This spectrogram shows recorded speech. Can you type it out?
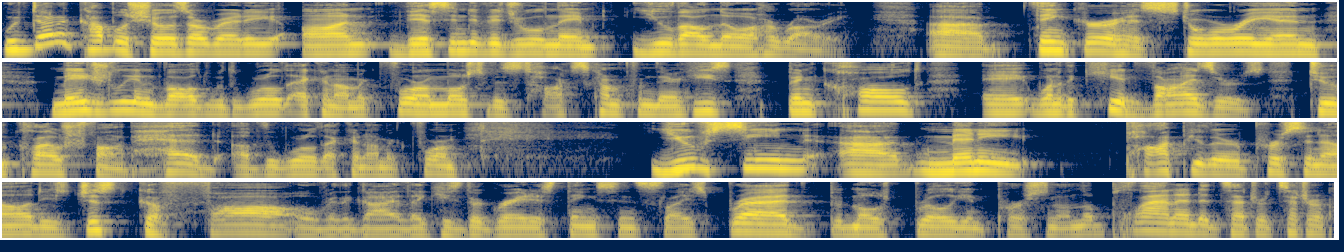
We've done a couple shows already on this individual named Yuval Noah Harari, uh, thinker, historian, majorly involved with World Economic Forum. Most of his talks come from there. He's been called a, one of the key advisors to Klaus Schwab, head of the World Economic Forum. You've seen uh, many popular personalities just guffaw over the guy like he's the greatest thing since sliced bread, the most brilliant person on the planet, etc., etc.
